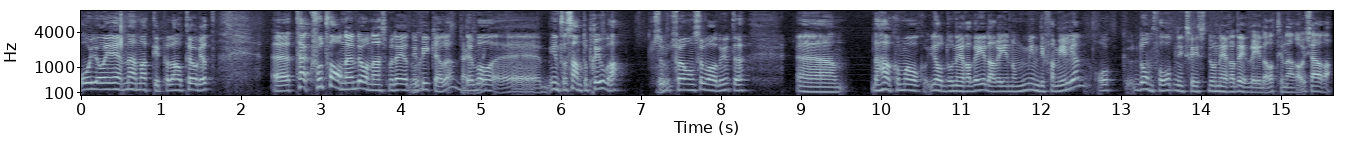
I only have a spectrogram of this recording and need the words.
Och jag är med Matti på det här tåget. Eh, tack fortfarande ändå Nas med det att ni skickade. det så var eh, intressant att prova. Så, Mm. Svårare än så var det ju inte. Eh, det här kommer jag donera vidare inom Mindy-familjen och de förhoppningsvis donerar det vidare till nära och kära.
